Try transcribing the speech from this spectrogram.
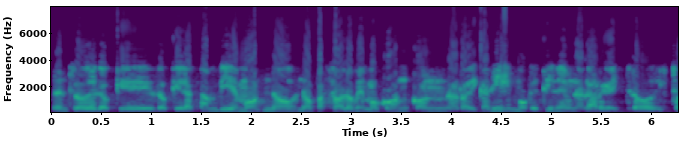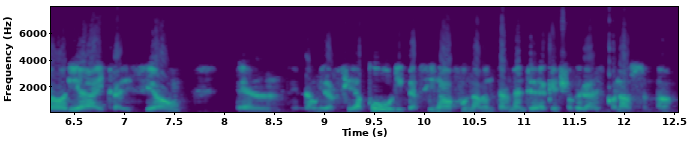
dentro de lo que lo que era Cambiemos, no, no pasaba lo mismo con, con el radicalismo, que tiene una larga historia y tradición en la universidad pública, sino fundamentalmente de aquellos que la desconocen. ¿no?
